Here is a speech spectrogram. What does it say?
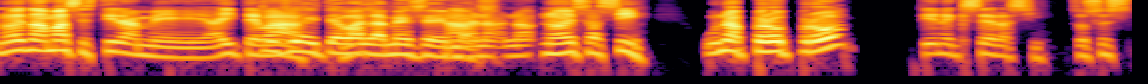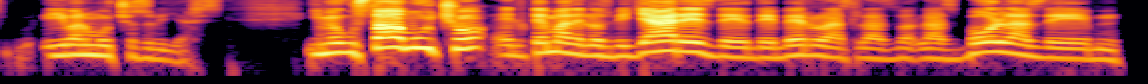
no es nada más estírame, ahí te va. sí, ahí te ¿no? va la mesa de No, más. no, no, no es así. Una Pro Pro tiene que ser así. Entonces iban muchos billares. Y me gustaba mucho el tema de los billares, de, de ver las, las, las bolas de,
